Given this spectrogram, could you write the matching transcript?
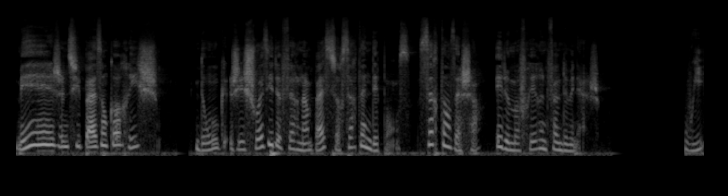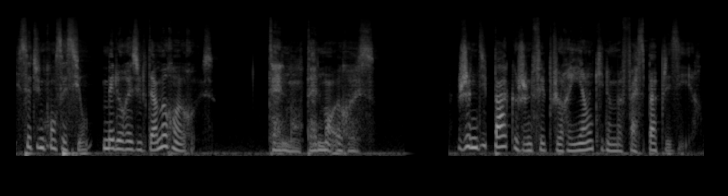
Mais je ne suis pas encore riche. Donc j'ai choisi de faire l'impasse sur certaines dépenses, certains achats et de m'offrir une femme de ménage. Oui, c'est une concession, mais le résultat me rend heureuse. Tellement, tellement heureuse. Je ne dis pas que je ne fais plus rien qui ne me fasse pas plaisir.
